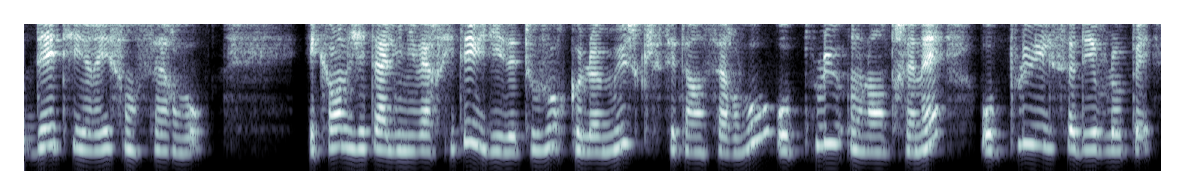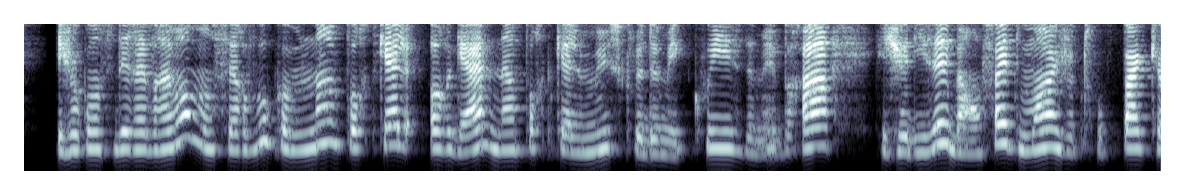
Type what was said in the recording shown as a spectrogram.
d'étirer son cerveau. Et quand j'étais à l'université, je disais toujours que le muscle, c'est un cerveau, au plus on l'entraînait, au plus il se développait. Et je considérais vraiment mon cerveau comme n'importe quel organe, n'importe quel muscle de mes cuisses, de mes bras. Et je disais, ben en fait, moi, je trouve pas que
